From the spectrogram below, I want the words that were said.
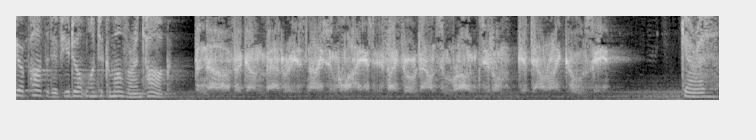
You're positive you don't want to come over and talk? No, the gun battery is nice and quiet. If I throw down some rugs, it'll get downright cozy. Garrus?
